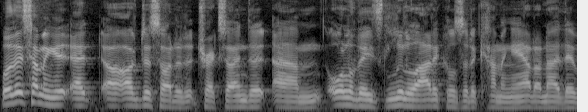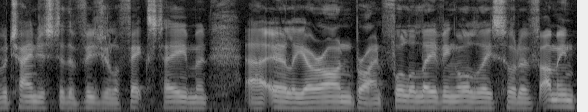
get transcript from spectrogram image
Well, there's something at, at, uh, I've decided at Trek Zone that um, all of these little articles that are coming out. I know there were changes to the visual effects team, and uh, earlier on, Brian Fuller leaving. All of these sort of. I mean,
